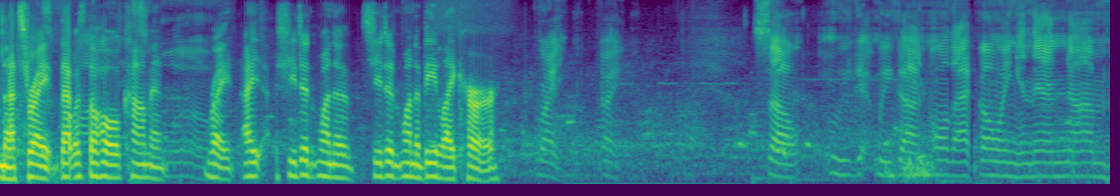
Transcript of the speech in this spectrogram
That's right. That was the whole comment. Whoa. Right. I she didn't want to she didn't want to be like her. Right, right. So we get, we got all that going, and then um,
